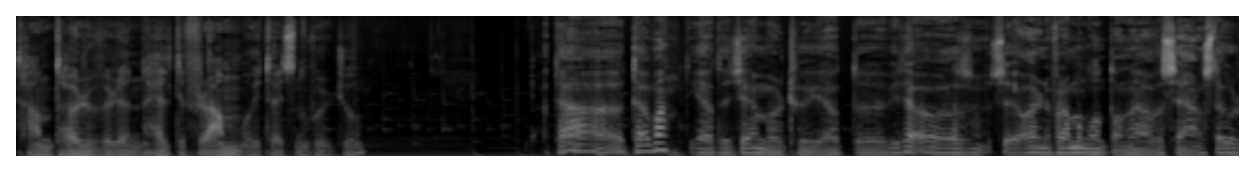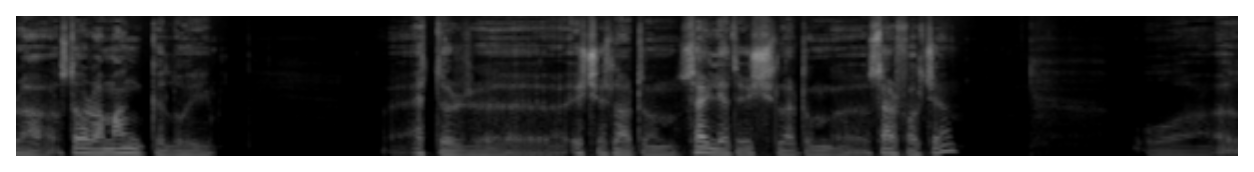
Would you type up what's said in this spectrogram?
tant törveren helt fram og i 2024? Ja, det er vant jag det kommer til at uh, vi tar så Arne framåt någon där har vi ser en stora stora mankel och etter uh, yrkeslartum, særlig etter yrkeslartum uh, særfolkje. Og uh,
